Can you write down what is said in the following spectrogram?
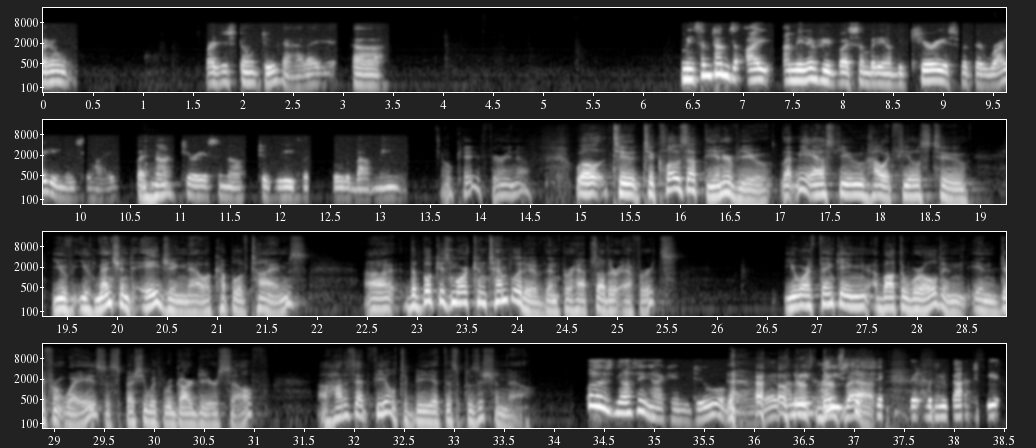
I don't. I just don't do that. I uh, I mean, sometimes I, I'm interviewed by somebody and I'll be curious what their writing is like, but mm-hmm. not curious enough to read what they wrote about me. Okay, fair enough. Well, to, to close up the interview, let me ask you how it feels to, you've, you've mentioned aging now a couple of times. Uh, the book is more contemplative than perhaps other efforts. You are thinking about the world in, in different ways, especially with regard to yourself. Uh, how does that feel to be at this position now? Well, there's nothing I can do about it. I mean, I used that. to think that when you got to be,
